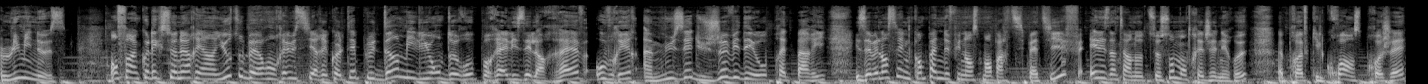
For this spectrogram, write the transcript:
lumineuse. Enfin, un collectionneur et un youtubeur ont réussi à récolter plus d'un million d'euros pour réaliser leur rêve, ouvrir un musée du jeu vidéo près de Paris. Ils avaient lancé une campagne de financement participatif et les internautes se sont montrés généreux, preuve qu'ils croient en ce projet.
